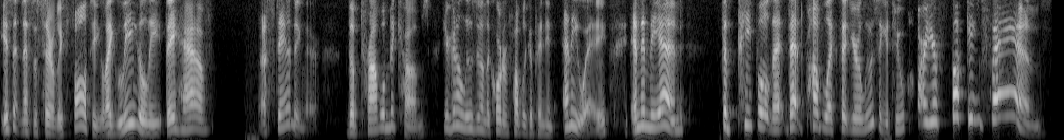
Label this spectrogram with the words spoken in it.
isn't necessarily faulty. Like legally, they have a standing there. The problem becomes you're going to lose it in the court of public opinion anyway, and in the end, the people that that public that you're losing it to are your fucking fans.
